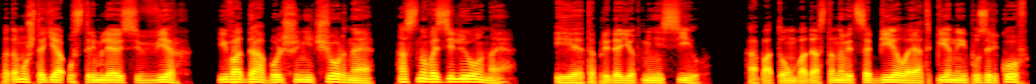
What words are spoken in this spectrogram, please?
потому что я устремляюсь вверх, и вода больше не черная, а снова зеленая. И это придает мне сил. А потом вода становится белой от пены и пузырьков,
